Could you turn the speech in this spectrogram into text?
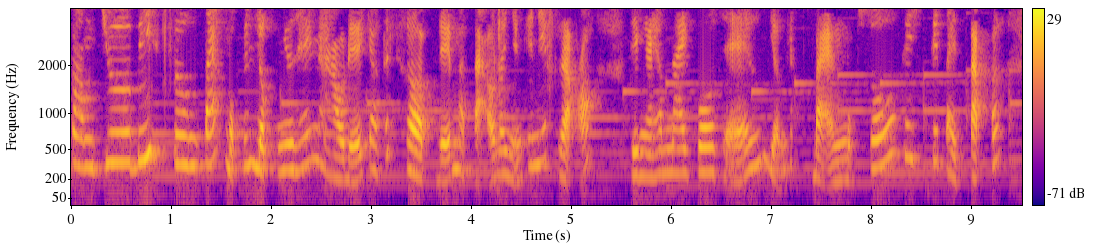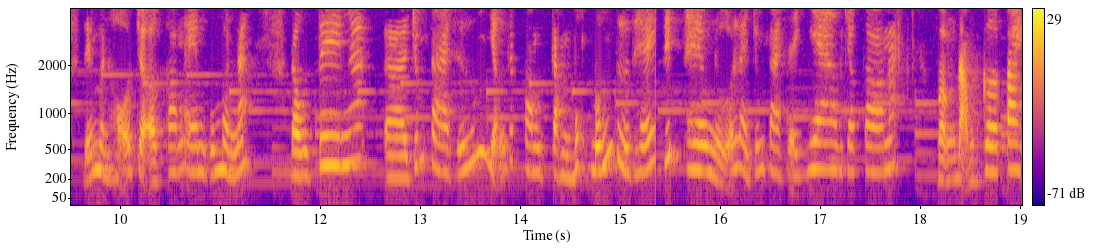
con chưa biết tương tác một cái lực như thế nào để cho thích hợp để mà tạo ra những cái nét rõ. Thì ngày hôm nay cô sẽ hướng dẫn các bạn một số cái cái bài tập á, để mình hỗ trợ con em của mình á. Đầu tiên á à, chúng ta sẽ hướng dẫn các con cầm bút đúng tư thế. Tiếp theo nữa là chúng ta sẽ giao cho con á vận động cơ tay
